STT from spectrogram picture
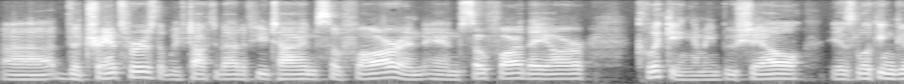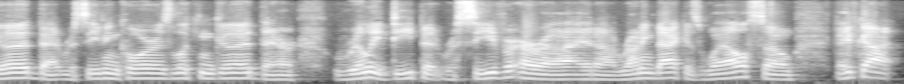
uh, the transfers that we've talked about a few times so far, and and so far they are clicking. I mean, Buechele is looking good. That receiving core is looking good. They're really deep at receiver or uh, at running back as well. So they've got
